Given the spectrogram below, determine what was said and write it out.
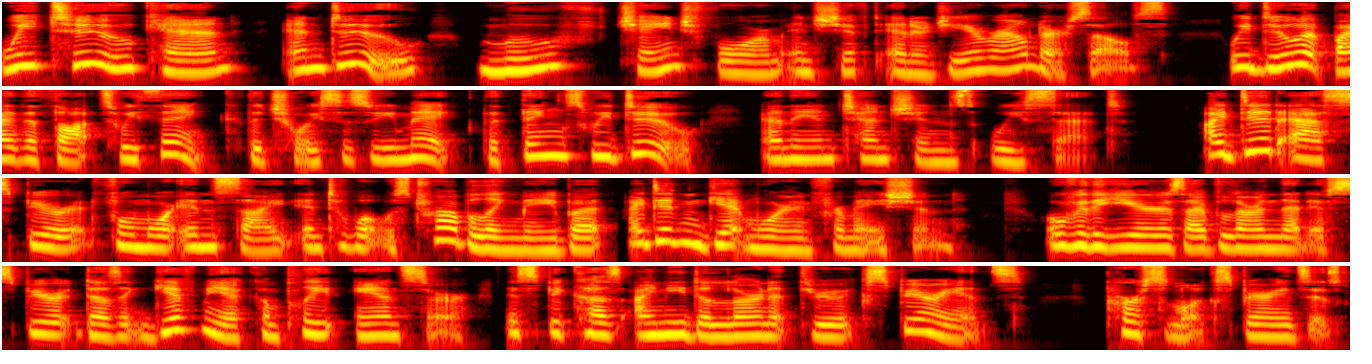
we too can and do move, change form, and shift energy around ourselves. We do it by the thoughts we think, the choices we make, the things we do, and the intentions we set. I did ask Spirit for more insight into what was troubling me, but I didn't get more information. Over the years, I've learned that if Spirit doesn't give me a complete answer, it's because I need to learn it through experience. Personal experience is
